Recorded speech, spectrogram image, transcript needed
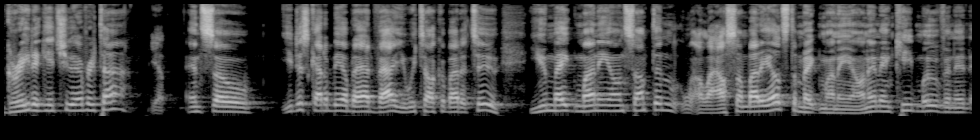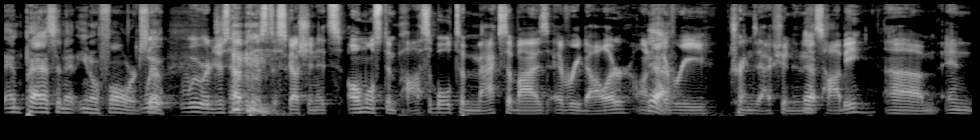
Greed to get you every time. Yep. And so you just got to be able to add value. We talk about it too. You make money on something, allow somebody else to make money on it, and keep moving it and passing it, you know, forward. So we, we were just having this discussion. It's almost impossible to maximize every dollar on Yeah. every transaction in this hobby, um, and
